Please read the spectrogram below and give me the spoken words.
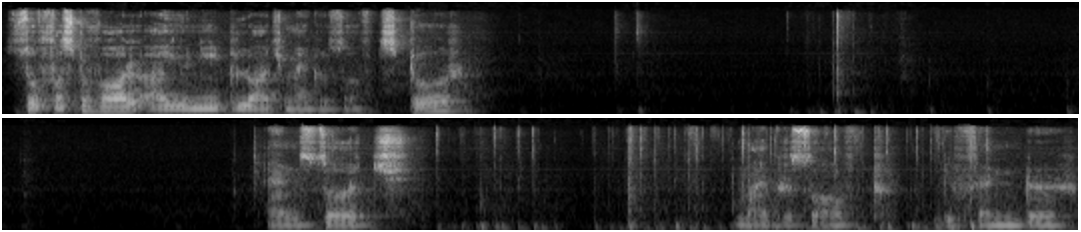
So first of all uh, you need to launch Microsoft Store and search Microsoft Defender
